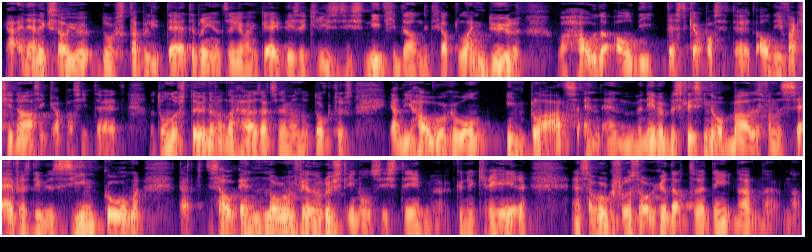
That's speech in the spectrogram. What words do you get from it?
Ja, en eigenlijk zou je door stabiliteit te brengen en zeggen van kijk, deze crisis is niet gedaan, dit gaat lang duren. We houden al die testcapaciteit, al die vaccinatiecapaciteit, het ondersteunen van de huisartsen en van de dokters, ja, die houden we gewoon in plaats en, en we nemen beslissingen op basis van de cijfers die we zien komen. Dat zou enorm veel rust in ons systeem eh, kunnen creëren. En dat zou er ook voor zorgen dat, eh, denk ik, naar, naar, naar,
